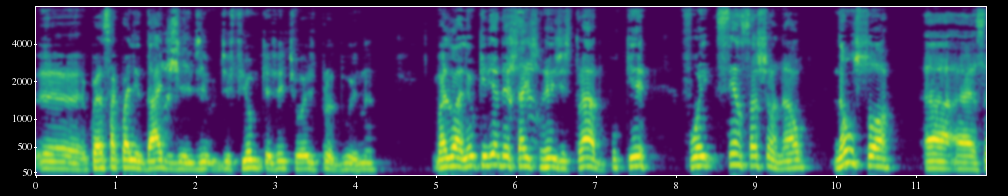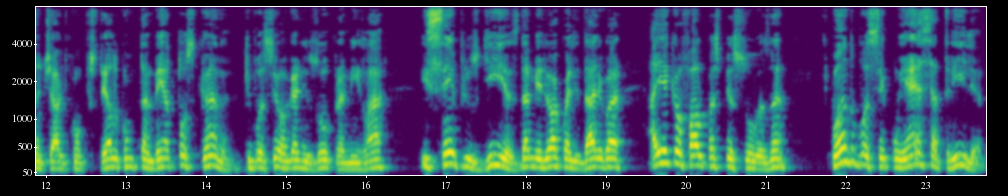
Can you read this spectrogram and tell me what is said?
É, com essa qualidade de, de, de filme que a gente hoje produz, né? Mas olha, eu queria deixar isso registrado porque foi sensacional, não só a, a Santiago de Compostela, como também a Toscana, que você organizou para mim lá, e sempre os guias da melhor qualidade. Agora, aí é que eu falo para as pessoas, né? Quando você conhece a trilha,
